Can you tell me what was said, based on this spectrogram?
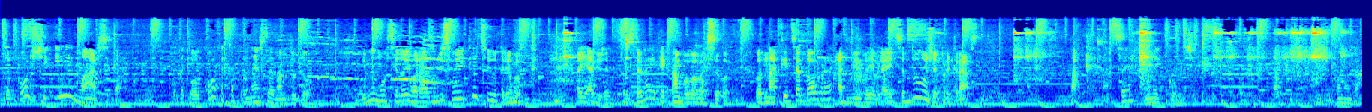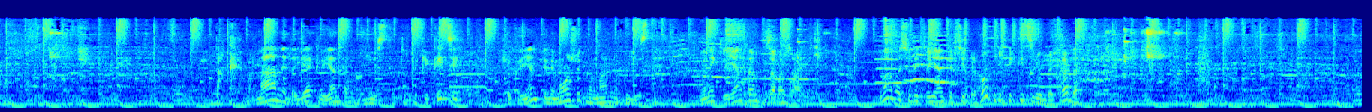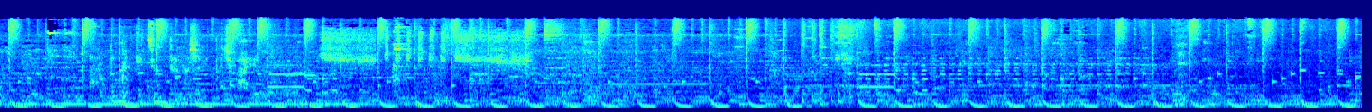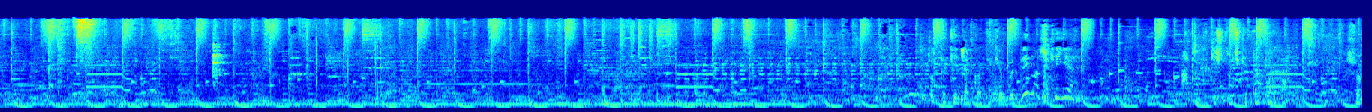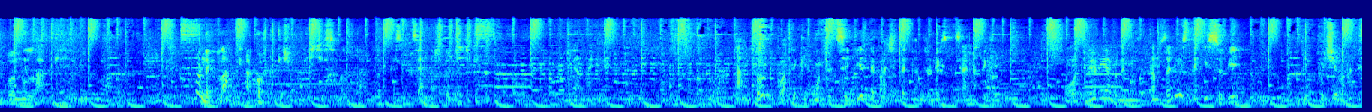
до Польщі і Марсика. Отакого котика принесли нам додому. І ми мусили його разом зі своєю кицею утримувати. А як же? Представляєте, як там було весело? Одна киця добра, а дві виявляються дуже прекрасні. Так, а це. Так, дуже. Так, вона не дає клієнтам їсти. Тут такі киці, що клієнти не можуть нормально поїсти. Вони клієнтам заважають. Ну, але сюди клієнти всі приходять які киць люблять, правда? Такі для котиків будиночки є. А тут такі штучки та щоб вони лапки. Ну, не лапки, а ковтики, щоб вони щісували. Так, така спеціальна штучечка. Для них. А тут котики можуть сидіти, бачите, там для них спеціально такий отвір є, вони можуть там залізти і собі відпочивати.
